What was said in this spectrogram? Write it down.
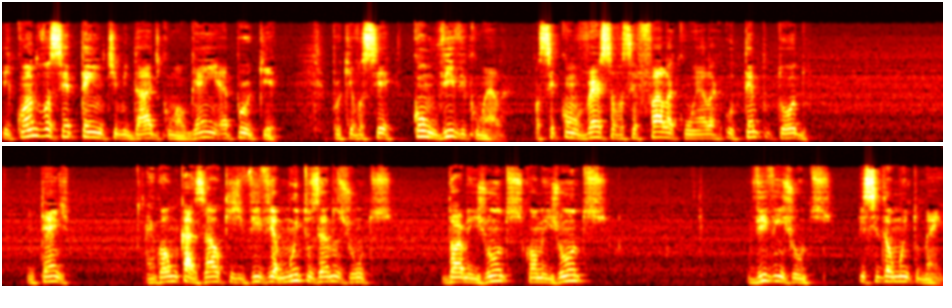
E quando você tem intimidade com alguém, é por quê? Porque você convive com ela. Você conversa, você fala com ela o tempo todo. Entende? É igual um casal que vive há muitos anos juntos dormem juntos, comem juntos, vivem juntos e se dão muito bem.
